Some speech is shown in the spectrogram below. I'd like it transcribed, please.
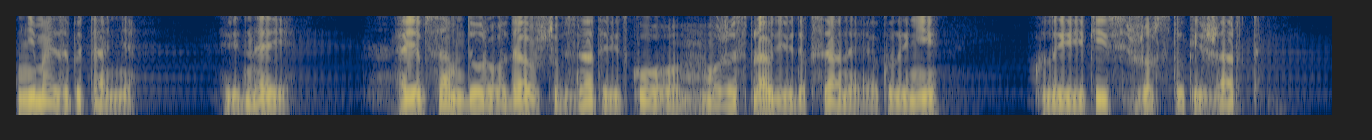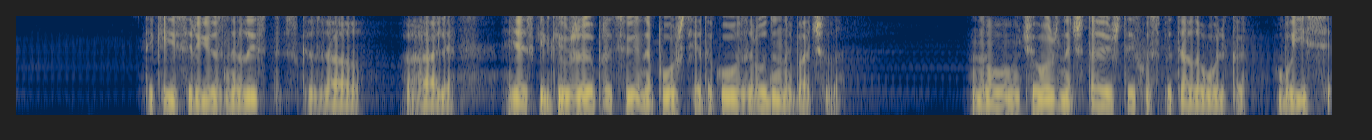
німе запитання. Від неї? А я б сам дорого дав, щоб знати від кого. Може, справді від Оксани, а коли ні, коли якийсь жорстокий жарт. Такий серйозний лист, сказав Галя. Я скільки вже працюю на пошті, а такого зроду не бачила. Ну, чого ж не читаєш? тихо спитала Олька. Боїшся?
